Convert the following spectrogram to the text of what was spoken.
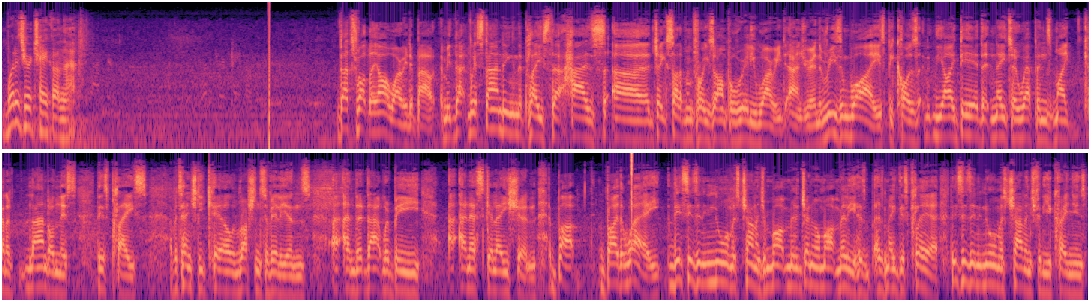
What is your take on that? That's what they are worried about. I mean, that, we're standing in the place that has uh, Jake Sullivan, for example, really worried, Andrea. And the reason why is because the idea that NATO weapons might kind of land on this this place, and potentially kill Russian civilians, uh, and that that would be an escalation. But by the way, this is an enormous challenge, and Mark, General Mark Milley has, has made this clear. This is an enormous challenge for the Ukrainians.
